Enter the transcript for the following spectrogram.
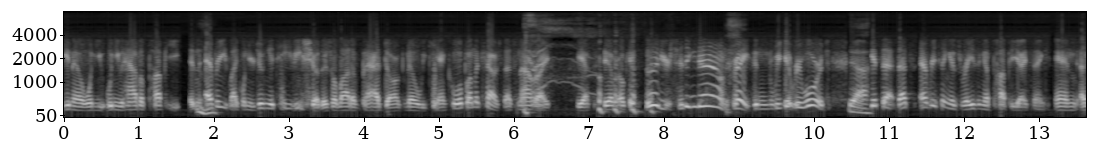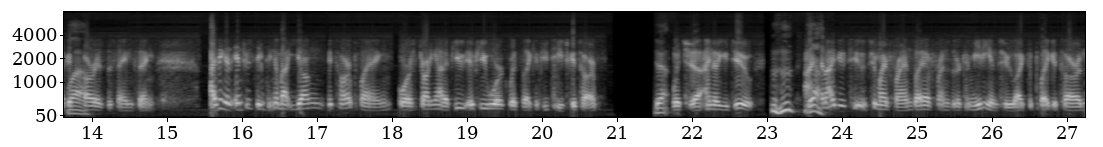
you know when you when you have a puppy, and Mhm. every like when you're doing a TV show, there's a lot of bad dog. No, we can't go up on the couch. That's not right. You have to stay over. Okay, good. You're sitting down. Great, and we get rewards. yeah, Get that? That's everything is raising a puppy. I think, and a Wow. guitar is the same thing. I think an interesting thing about young guitar playing or starting out, if you if you work with like if you teach guitar, Yeah. which uh, I know you do, hmm I, yeah, and I do too. To my friends, I have friends that are comedians who like to play guitar, and,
